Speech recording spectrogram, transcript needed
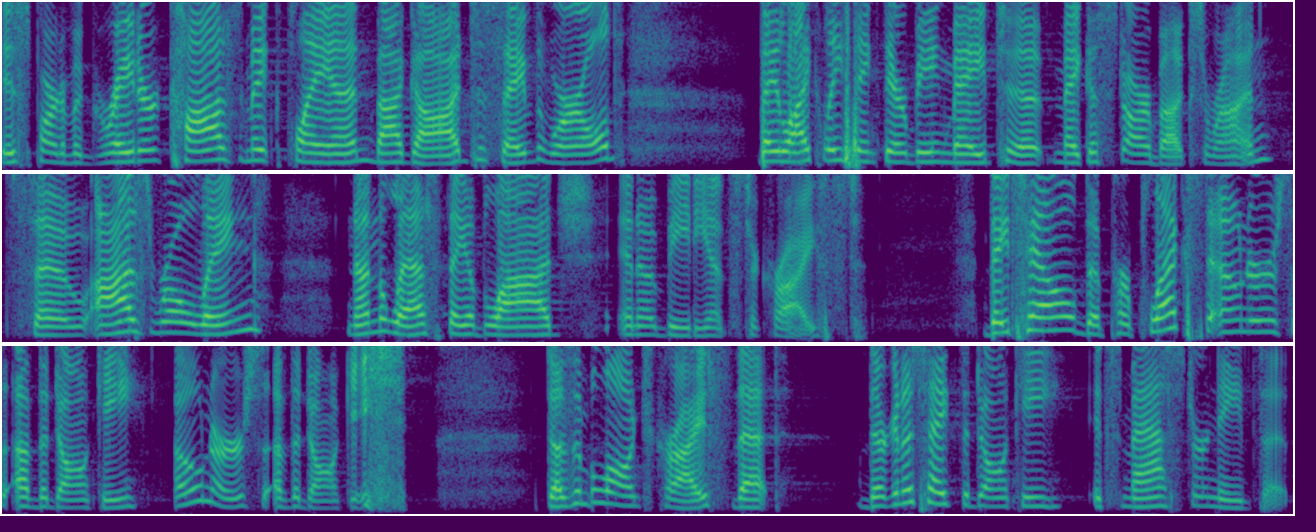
is part of a greater cosmic plan by God to save the world. They likely think they're being made to make a Starbucks run. So, eyes rolling, nonetheless, they oblige in obedience to Christ. They tell the perplexed owners of the donkey, owners of the donkey, doesn't belong to Christ, that they're going to take the donkey, its master needs it.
